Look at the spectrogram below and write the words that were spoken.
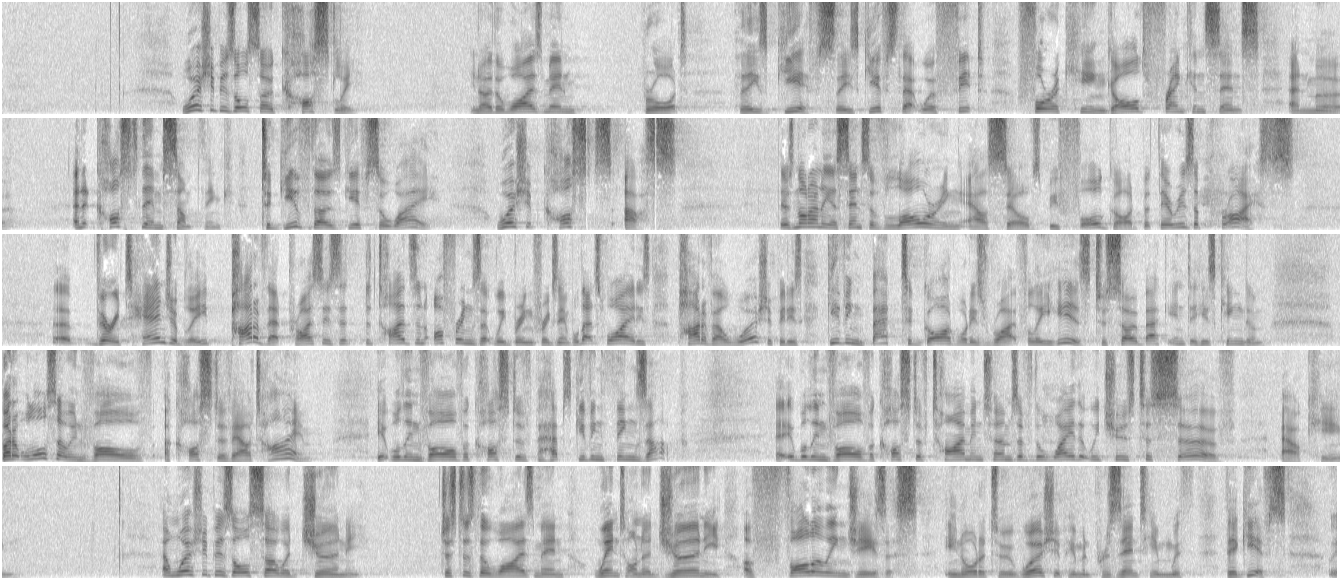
Worship is also costly. You know, the wise men brought these gifts, these gifts that were fit for a king gold, frankincense, and myrrh. And it cost them something to give those gifts away. Worship costs us there's not only a sense of lowering ourselves before God, but there is a price. Uh, very tangibly, part of that price is that the tithes and offerings that we bring, for example. That's why it is part of our worship. It is giving back to God what is rightfully His, to sow back into His kingdom. But it will also involve a cost of our time. It will involve a cost of perhaps giving things up. It will involve a cost of time in terms of the way that we choose to serve our King. And worship is also a journey. Just as the wise men went on a journey of following Jesus in order to worship him and present him with their gifts,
